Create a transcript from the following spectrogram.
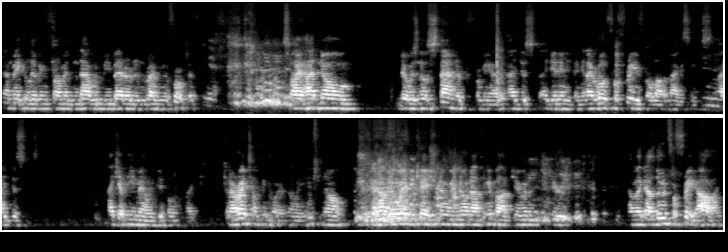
and make a living from it, and that would be better than driving a forklift. So I had no, there was no standard for me. I, I just, I did anything, and I wrote for free for a lot of magazines. Mhm. I just, I kept emailing people like, "Can I write something for you?" And I'm like, "No, you have no education, and we know nothing about you." And you're, I'm like, "I'll do it for free." All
